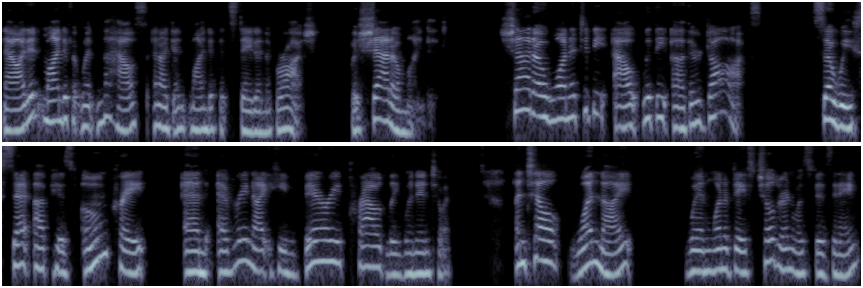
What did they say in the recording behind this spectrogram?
Now, I didn't mind if it went in the house, and I didn't mind if it stayed in the garage, but Shadow minded. Shadow wanted to be out with the other dogs. So we set up his own crate, and every night he very proudly went into it. Until one night, when one of Dave's children was visiting,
